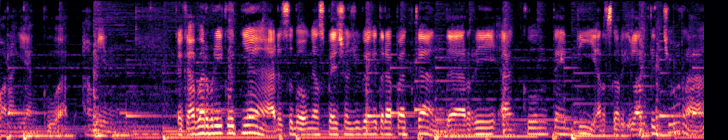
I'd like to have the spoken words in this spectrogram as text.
orang yang kuat. Amin. Ke kabar berikutnya, ada sebuah unggahan spesial juga yang kita dapatkan dari akun Teddy underscore Ilal Kejora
